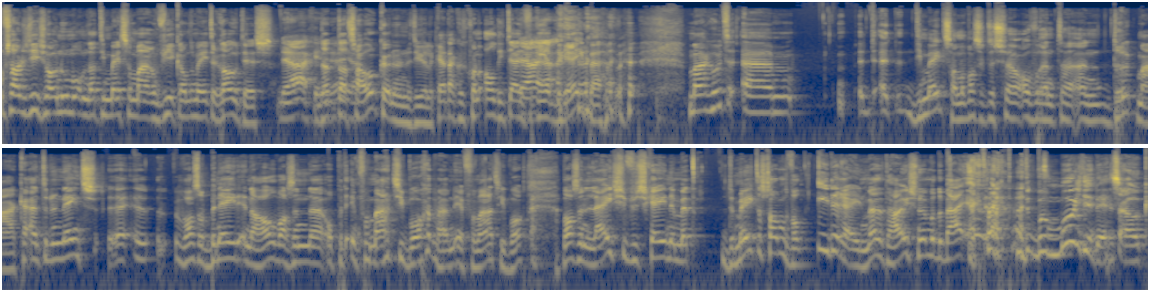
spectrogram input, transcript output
Of zouden ze die zo noemen omdat die meestal maar een vierkante meter groot is? Ja, Dat, idee, dat ja. zou ook kunnen natuurlijk. Hè? Dat ik het gewoon al die tijd verkeerd begrepen heb. maar goed, het- die meterstander was ik dus eh, over aan het, eh, aan het druk maken. En toen ineens eh, was er beneden in de hal was een, op het informatiebord, we hebben een informatiebord, was een lijstje verschenen met de meterstanden van iedereen. Met het huisnummer erbij. Echt, echt bemoeienis ook.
